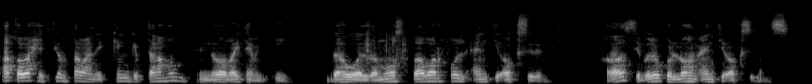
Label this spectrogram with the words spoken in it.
أقوى واحد فيهم طبعا ال king بتاعهم إن هو فيتامين E ده هو the most powerful antioxidant خلاص يبقى دول كلهم antioxidants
